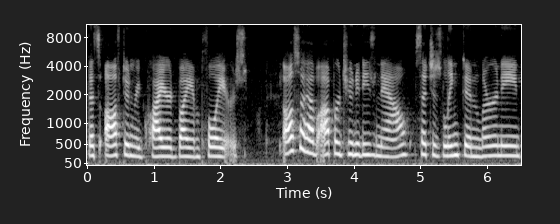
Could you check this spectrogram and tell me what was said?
that's often required by employers. We also have opportunities now, such as LinkedIn Learning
